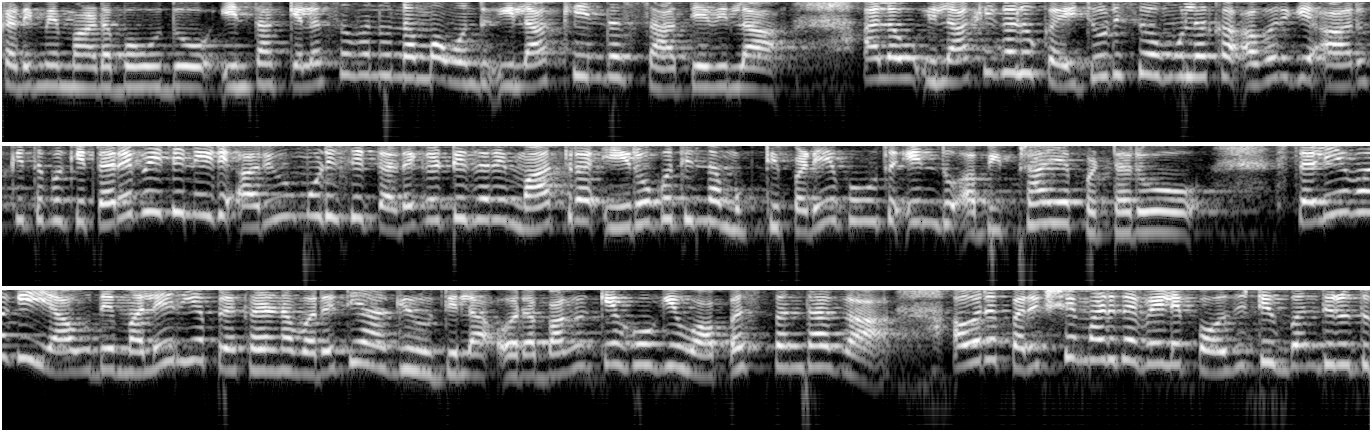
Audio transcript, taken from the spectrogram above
ಕಡಿಮೆ ಮಾಡಬಹುದು. ಇಂಥ ಕೆಲಸವನ್ನು ನಮ್ಮ ಒಂದು ಇಲಾಖೆಯಿಂದ ಸಾಧ್ಯವಿಲ್ಲ. ಹಲವು ಇಲಾಖೆಗಳು ಕೈಜೋಡಿಸುವ ಮೂಲಕ ಅವರಿಗೆ ಆರೋಗ್ಯದ ಬಗ್ಗೆ ತರಬೇತಿ ನೀಡಿ ಅರಿವು ಮೂಡಿಸಿ ತಡೆಗಟ್ಟಿದರೆ ಮಾತ್ರ ಈ ರೋಗದಿಂದ ಮುಕ್ತಿ ಪಡೆಯಬಹುದು ಎಂದು ಅಭಿಪ್ರಾಯಪಟ್ಟರು. ಸ್ಥಳೀಯವಾಗಿ ಯಾವುದೇ ಮಲೇರಿಯಾ ಪ್ರಕರಣ ವರದಿ ಆಗಿರುವುದಿಲ್ಲ. ಅವರ ಭಾಗಕ್ಕೆ ಹೋಗಿ ವಾಪಸ್ ಬಂದಾಗ ಅವರ ಪರೀಕ್ಷೆ ಮಾಡಿದ ವೇಳೆ ಪಾಸಿಟಿವ್ ಬಂದಿರುವುದು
